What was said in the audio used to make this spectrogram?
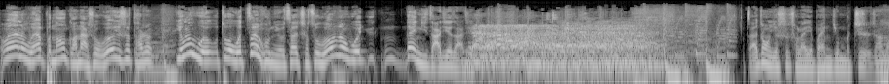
完了，我也不能跟他说，我要一说，他说，因为我对我在乎你，我才吃醋。我要说我爱你咋接咋接。这种一说出来，一般你就没治，真的。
